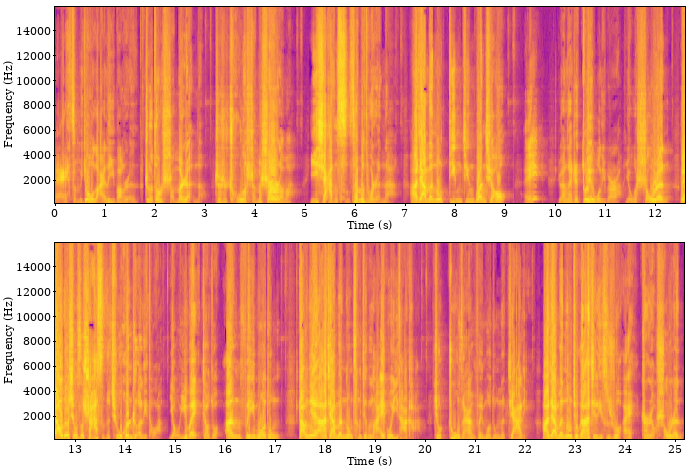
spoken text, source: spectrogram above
哎，怎么又来了一帮人？这都是什么人呢？这是出了什么事儿了吗？一下子死这么多人呢？阿伽门农定睛观瞧，哎，原来这队伍里边啊有个熟人，被奥德修斯杀死的求婚者里头啊有一位叫做安菲莫东。当年阿伽门农曾经来过伊塔卡，就住在安菲莫东的家里。阿伽门农就跟阿基里斯说：“哎，这儿有熟人，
